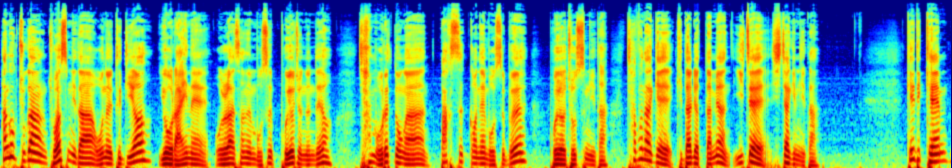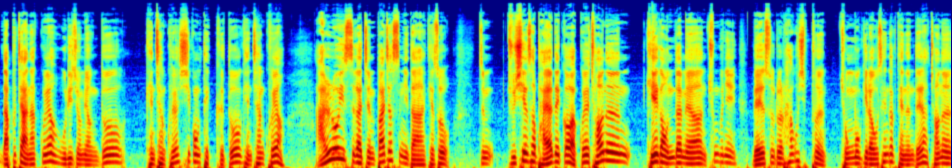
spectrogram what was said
한국 주강 좋았습니다. 오늘 드디어 요 라인에 올라서는 모습 보여줬는데요. 참 오랫동안 박스권의 모습을 보여줬습니다. 차분하게 기다렸다면 이제 시작입니다. KD캠 나쁘지 않았고요. 우리 조명도 괜찮고요. 시공테크도 괜찮고요. 알로이스가 좀 빠졌습니다. 계속 좀 주시해서 봐야 될 것 같고요. 저는 기회가 온다면 충분히 매수를 하고 싶은 종목이라고 생각되는데요. 저는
